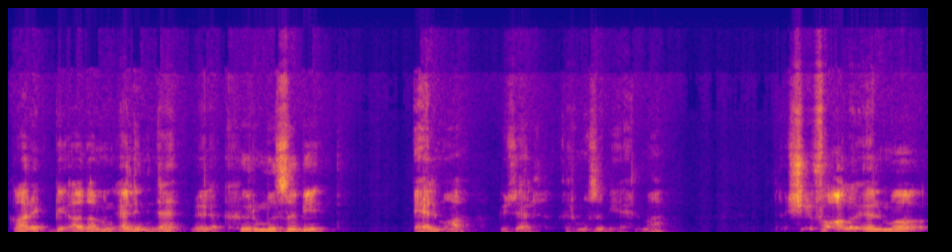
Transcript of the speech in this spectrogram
garip bir adamın elinde böyle kırmızı bir elma, güzel kırmızı bir elma, şifalı elma,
